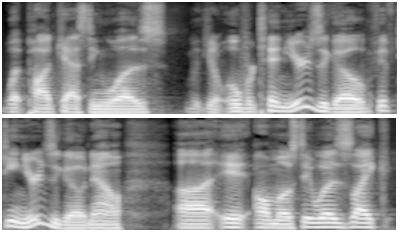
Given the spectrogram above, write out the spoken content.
what podcasting was you know over 10 years ago 15 years ago now. Uh, it almost it was like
